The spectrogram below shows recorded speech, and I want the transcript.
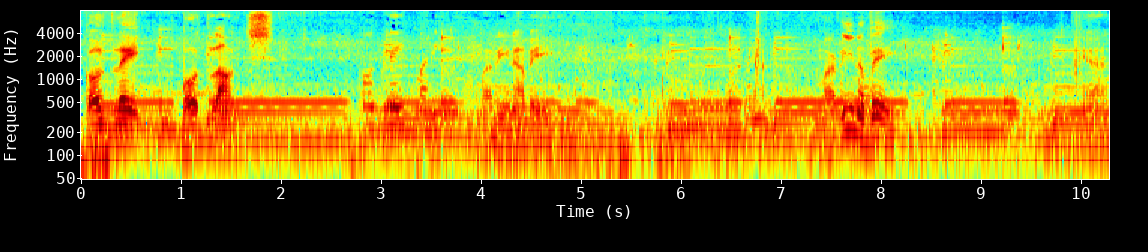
Cold Lake Boat Launch, Cold Lake Marine. Marina Bay. Yan. Marina Bay. Yan.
